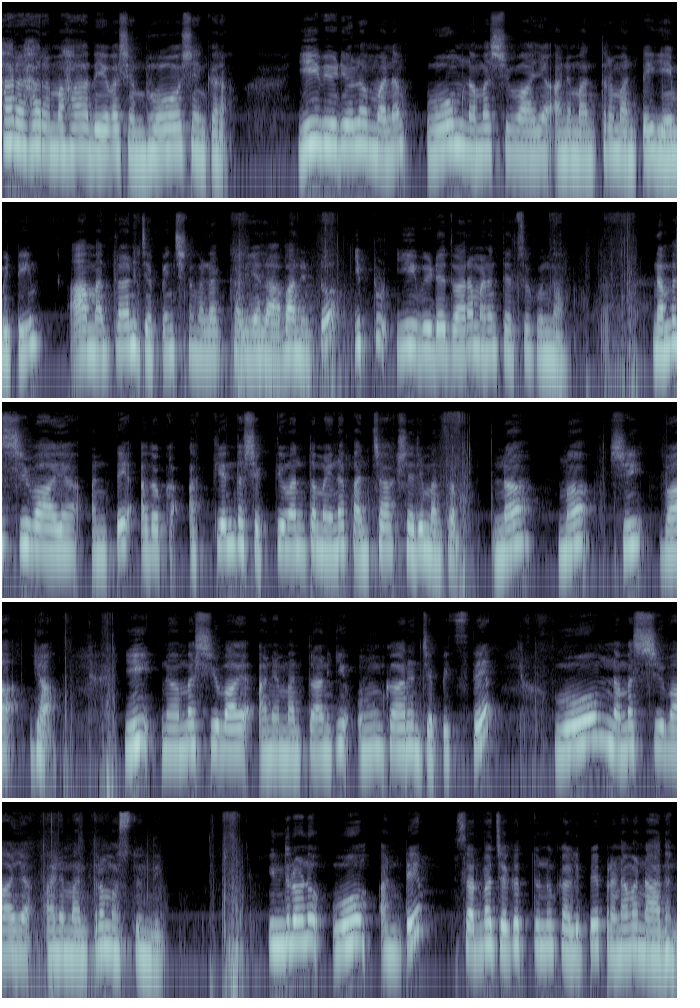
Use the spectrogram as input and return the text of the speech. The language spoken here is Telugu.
హర హర మహాదేవ శంభో శంకర. ఈ వీడియోలో మనం ఓం నమ శివాయ అనే మంత్రం అంటే ఏమిటి? ఆ మంత్రాన్ని జపించడం వల్ల కలిగే లాభాలేంటో ఇప్పుడు ఈ వీడియో ద్వారా మనం తెలుసుకుందాం. నమ శివాయ అంటే అదొక అత్యంత శక్తివంతమైన పంచాక్షరి మంత్రం. న మ శివాయ ఈ నమ శివాయ అనే మంత్రానికి ఓంకారం జపిస్తే ఓం నమ శివాయ అనే మంత్రం వస్తుంది. ఇందులోను ఓం అంటే సర్వ జగత్తును కలిపే ప్రణవనాదం.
